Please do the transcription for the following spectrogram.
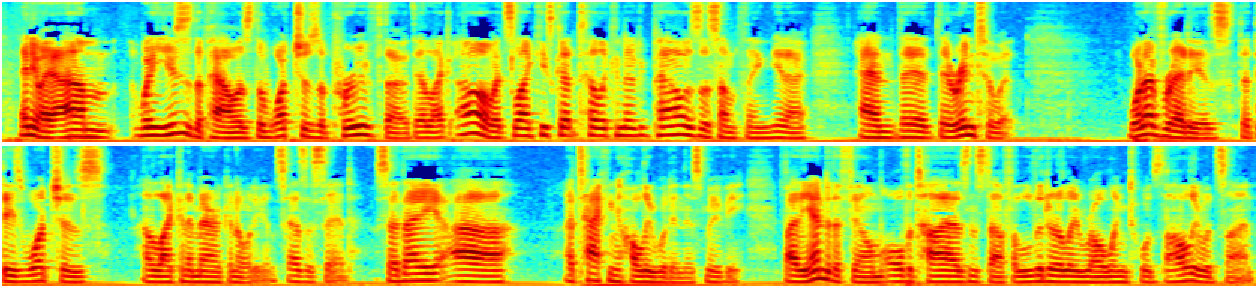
anyway, um, when he uses the powers, the Watchers approve. Though they're like, "Oh, it's like he's got telekinetic powers or something," you know, and they're they're into it. What I've read is that these Watchers are like an American audience, as I said. So they are attacking Hollywood in this movie. By the end of the film, all the tires and stuff are literally rolling towards the Hollywood sign,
